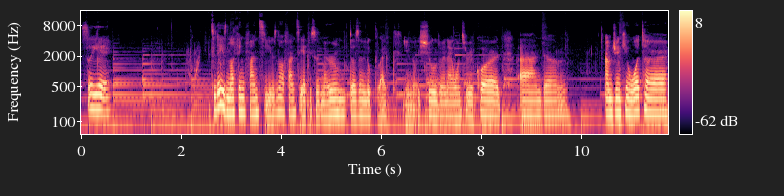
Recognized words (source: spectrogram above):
so, yeah today is nothing fancy. It's not a fancy episode. My room doesn't look like you know it should when I want to record, and um, I'm drinking water.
